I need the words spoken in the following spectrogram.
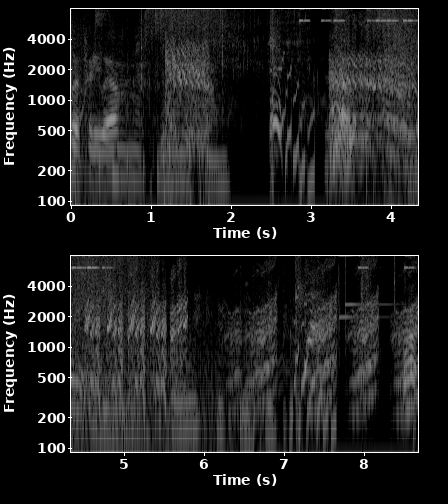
Worked pretty well. No. What?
